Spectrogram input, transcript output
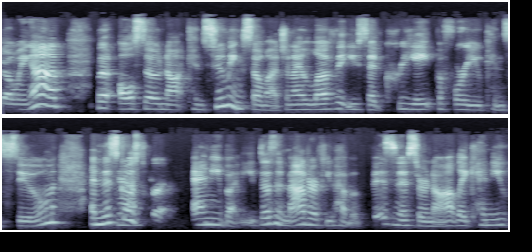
showing up, but also not consuming so much. And I love that you said create before you consume. And this yeah. goes for anybody. It doesn't matter if you have a business or not. Like can you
